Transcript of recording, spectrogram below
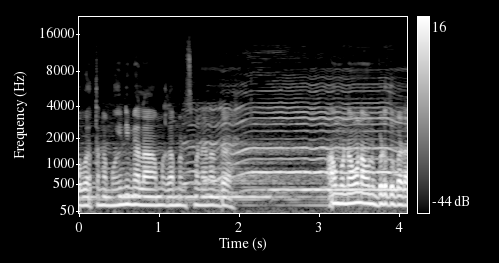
ಅವತ್ತು ನಮ್ಮ ಮೊಯ್ನಿ ಮೇಲೆ ಆ ಮಗ ಮನಸ್ಸು ಮಾಡ್ಯಾನಂದ್ರೆ ಅವನವನ ಅವನು ಬಿಡುದು ಬೇಡ.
